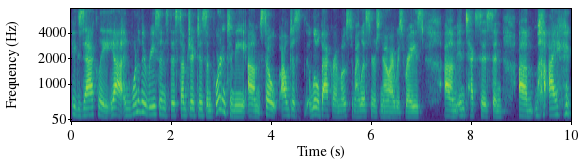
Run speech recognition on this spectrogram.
Exactly. Yeah. And one of the reasons this subject is important to me, um, so I'll just a little background. Most of my listeners know I was raised um, in Texas, and um, I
